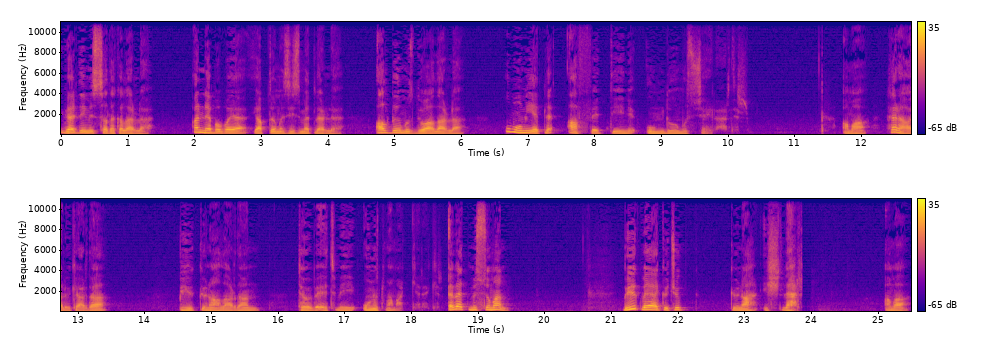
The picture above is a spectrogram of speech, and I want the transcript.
verdiğimiz sadakalarla, anne babaya yaptığımız hizmetlerle, aldığımız dualarla, umumiyetle affettiğini umduğumuz şeylerdir. Ama her halükarda büyük günahlardan tövbe etmeyi unutmamak gerekir. Evet Müslüman büyük veya küçük günah işler. Ama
